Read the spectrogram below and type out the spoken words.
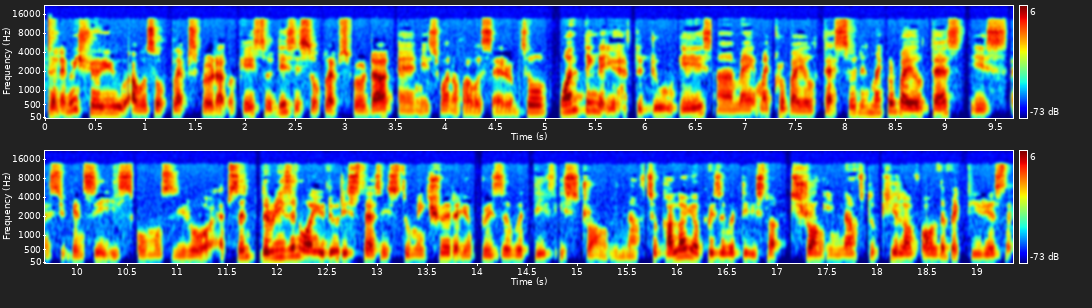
So let me show you our soap Soaplab's product. Okay, so this is soap Soaplab's product and it's one of our serum. So one thing that you have to do is uh, microbial test. So the microbial test is, as you can see, is almost zero or absent. The reason why you do this test is to make sure that your preservative is strong enough. So kalau your preservative is not strong enough to kill off all the bacteria that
